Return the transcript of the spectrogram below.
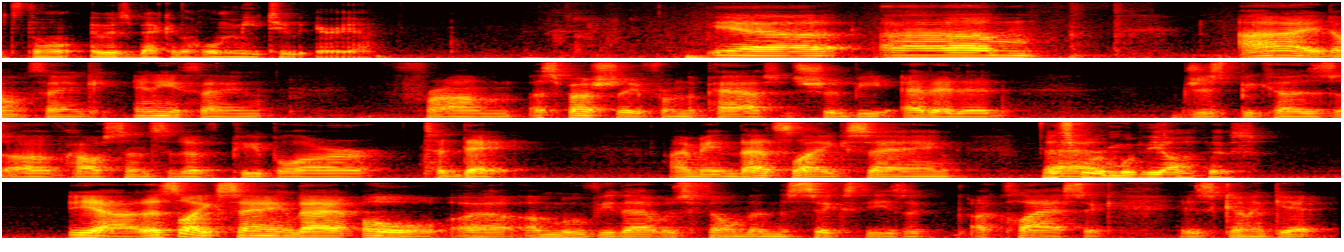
It's the whole, it was back in the whole Me Too area. Yeah, um, I don't think anything from, especially from the past, should be edited just because of how sensitive people are today. I mean, that's like saying. Let's that- remove The Office. Yeah, that's like saying that, oh, uh, a movie that was filmed in the 60s, a, a classic, is going to get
